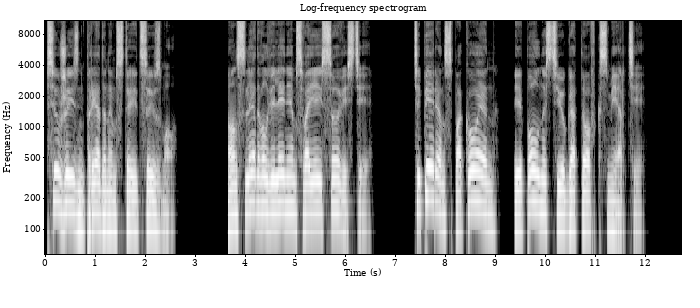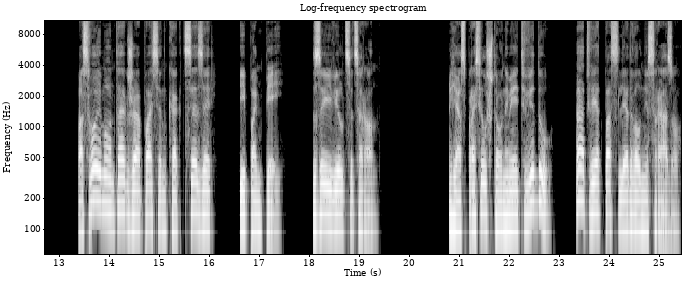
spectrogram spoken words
всю жизнь преданным стоицизму. Он следовал велениям своей совести. Теперь он спокоен и полностью готов к смерти. По-своему он так же опасен, как Цезарь и Помпей, заявил Цицерон. Я спросил, что он имеет в виду, а ответ последовал не сразу.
